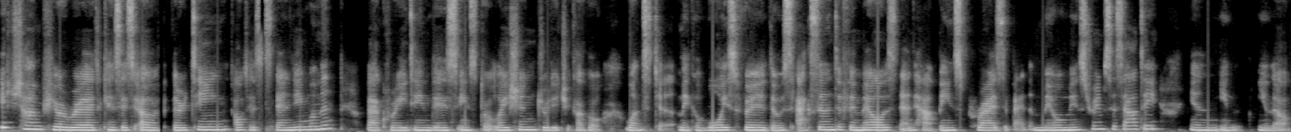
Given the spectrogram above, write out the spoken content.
each time period consists of 13 outstanding women by creating this installation, Judy Chicago wants to make a voice for those excellent females that have been suppressed by the male mainstream society in, in, in the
